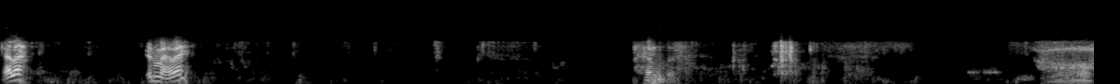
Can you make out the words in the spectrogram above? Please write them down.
Eller? Är du med mig? Vad händer? Åh.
